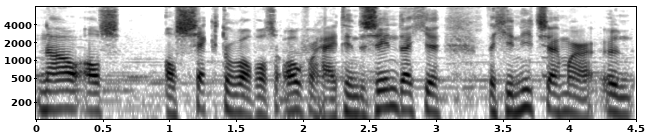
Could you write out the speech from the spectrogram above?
nou als, als sector of als overheid. In de zin dat je, dat je niet zeg maar een,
